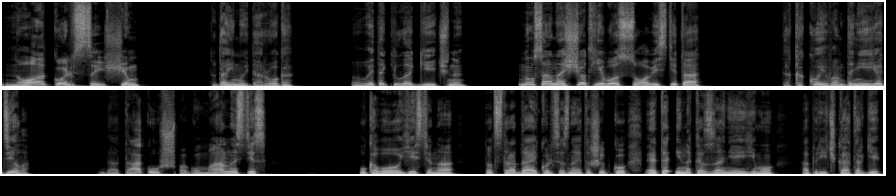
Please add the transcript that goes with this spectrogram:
«Ну, а коль сыщем?» «Туда ему и дорога». «Вы таки логичны. Ну-са, насчет его совести-то...» «Да какое вам до нее дело?» «Да так уж, по гуманности-с». «У кого есть она, тот страдай, коль сознает ошибку. Это и наказание ему, а притч каторги».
